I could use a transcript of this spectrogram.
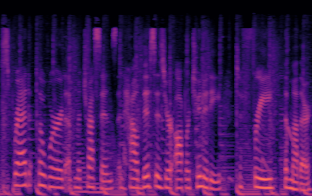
Spread the word of matrescence and how this is your opportunity to free the mother.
